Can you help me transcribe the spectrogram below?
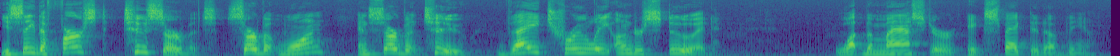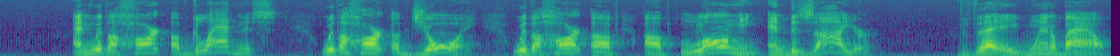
You see, the first two servants, servant one and servant two, they truly understood what the Master expected of them. And with a heart of gladness, with a heart of joy, with a heart of, of longing and desire, they went about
